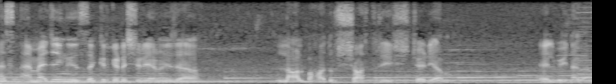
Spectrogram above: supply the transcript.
As amazing is the cricket stadium is a Lal Bahadur Shastri Stadium, LB Nagar.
